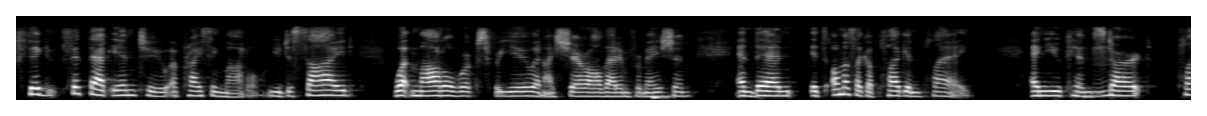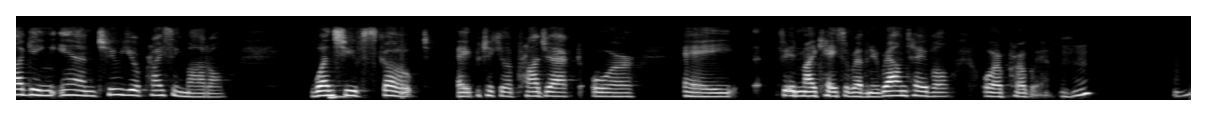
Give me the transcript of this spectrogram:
fig, fit that into a pricing model. You decide what model works for you, and I share all that information. And then it's almost like a plug and play. And you can hmm start plugging in to your pricing model once you've scoped a particular project or a, in my case, a revenue roundtable or a program. hmm hmm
